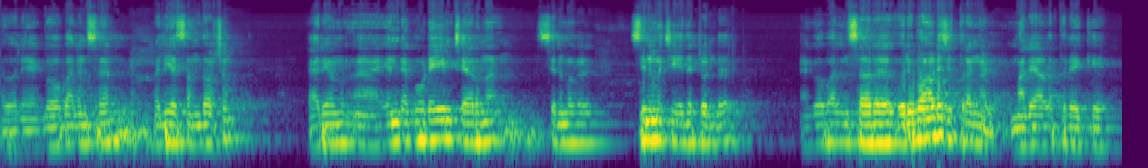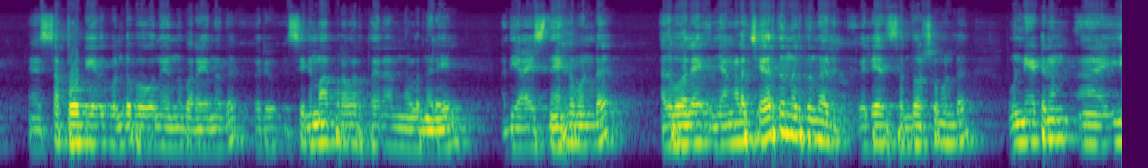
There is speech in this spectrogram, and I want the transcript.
അതുപോലെ ഗോപാലൻ സാർ വലിയ സന്തോഷം. കാര്യം എന്റെ കൂടെയും ചേർന്ന് സിനിമകൾ സിനിമ ചെയ്തിട്ടുണ്ട്. ഗോപാലൻ സാറ് ഒരുപാട് ചിത്രങ്ങൾ മലയാളത്തിലേക്ക് സപ്പോർട്ട് ചെയ്ത് കൊണ്ടുപോകുന്നു എന്ന് പറയുന്നത് ഒരു സിനിമാ പ്രവർത്തനം എന്നുള്ള നിലയിൽ അതിയായ സ്നേഹമുണ്ട്. അതുപോലെ ഞങ്ങളെ ചേർത്ത് നിർത്തുന്നതിൽ വലിയ സന്തോഷമുണ്ട്. ഉണ്ണിയേട്ടനും ഈ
